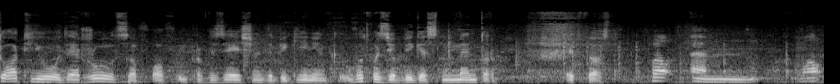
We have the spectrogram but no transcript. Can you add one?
taught you the rules of, of improvisation at the beginning? What was your biggest mentor at first? Well, um, well,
